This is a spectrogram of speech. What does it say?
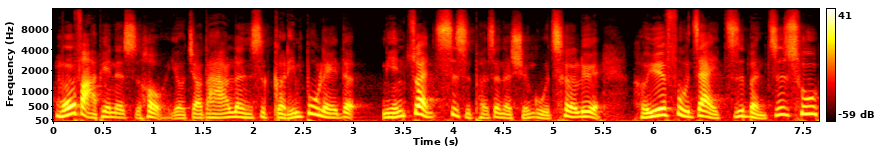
魔法篇的时候，有教大家认识葛林布雷的。年赚四十 percent 的选股策略，合约负债、资本支出，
